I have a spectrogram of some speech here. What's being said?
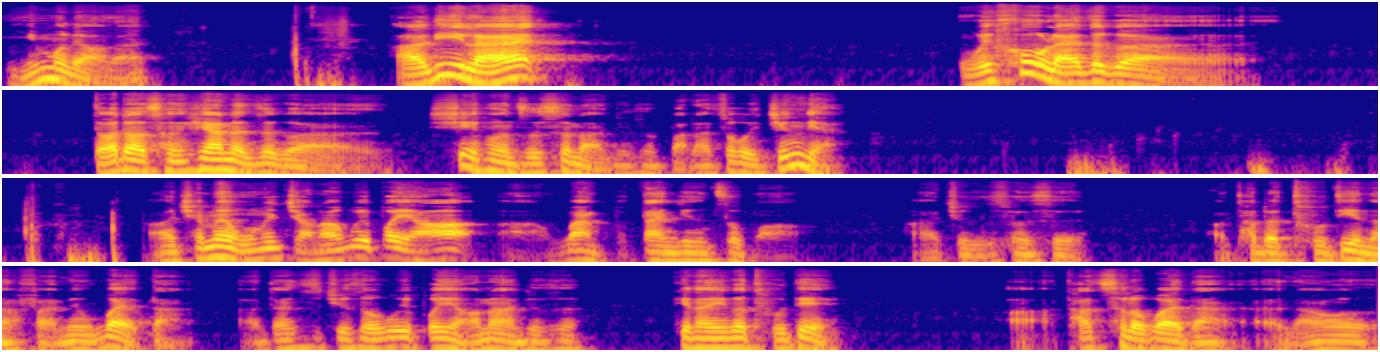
一目了然啊。历来为后来这个得道成仙的这个信奉之士呢，就是把它作为经典啊。前面我们讲了魏伯阳。啊万古丹经之王啊，就是说是他的徒弟呢反正外丹啊，但是就说魏伯阳呢，就是给他一个徒弟啊，他吃了外丹，然后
